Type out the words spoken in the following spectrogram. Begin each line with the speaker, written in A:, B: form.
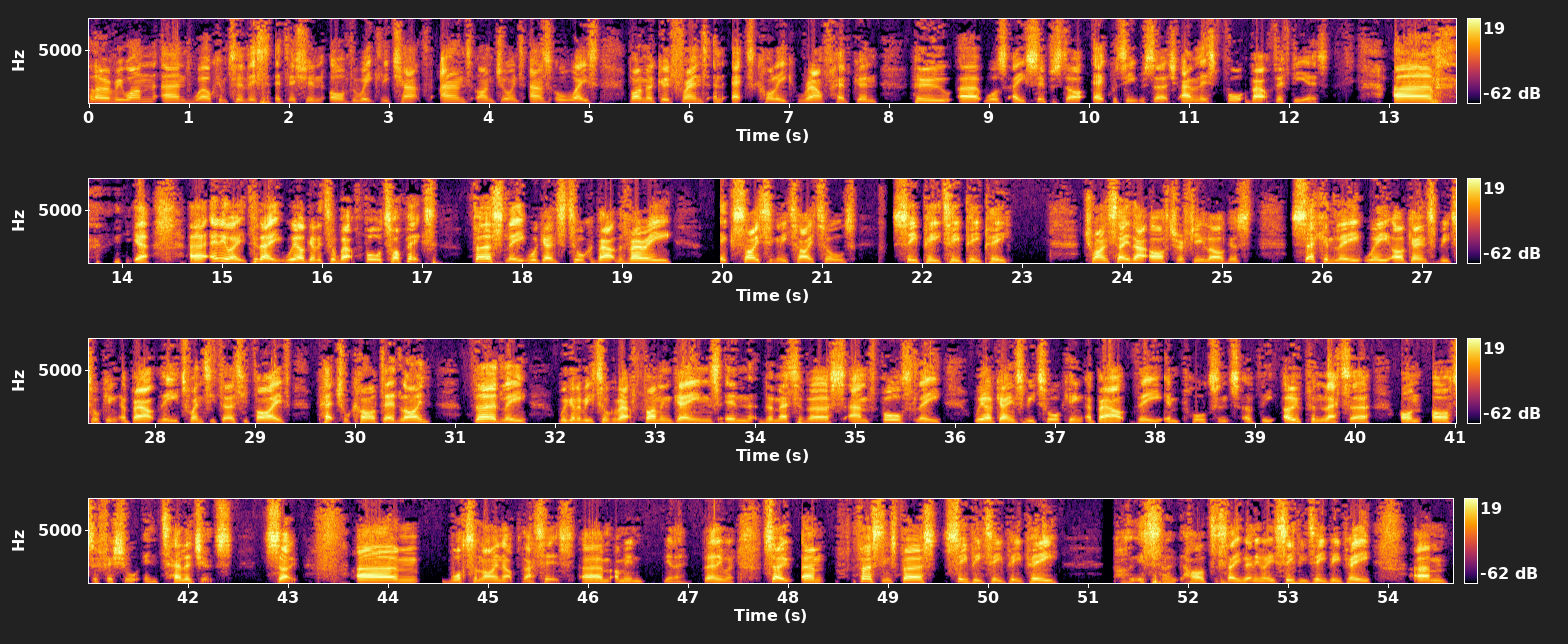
A: Hello, everyone, and welcome to this edition of the Weekly Chat. And I'm joined, as always, by my good friend and ex colleague, Ralph Hebgen, who uh, was a superstar equity research analyst for about 50 years. Um, yeah. Uh, anyway, today we are going to talk about four topics. Firstly, we're going to talk about the very excitingly titled CPTPP. Try and say that after a few lagers. Secondly, we are going to be talking about the 2035 petrol car deadline. Thirdly, we're going to be talking about fun and games in the metaverse. And fourthly, we are going to be talking about the importance of the open letter on artificial intelligence. So, um, what a lineup that is. Um, I mean, you know, but anyway. So, um, first things first, CPTPP. Oh, it's so hard to say, but anyway, CPTPP. Um,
